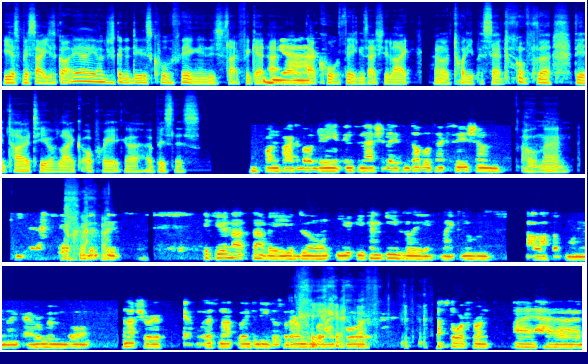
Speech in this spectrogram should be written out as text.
you just miss out. You just go, yeah, yeah I'm just going to do this cool thing, and it's just like forget that yeah. that cool thing is actually like I don't know twenty percent of the the entirety of like operating a, a business fun part about doing it internationally is double taxation. Oh man. Yeah. it's, it's, if you're not savvy, you don't you, you can easily like lose a lot of money. Like I remember I'm not sure yeah, let's not go into details, but I remember yeah. like for a storefront I had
